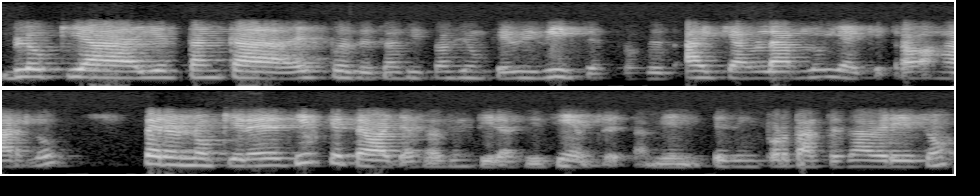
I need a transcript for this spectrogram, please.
bloqueada y estancada después de esa situación que viviste. Entonces hay que hablarlo y hay que trabajarlo, pero no quiere decir que te vayas a sentir así siempre. También es importante saber eso,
